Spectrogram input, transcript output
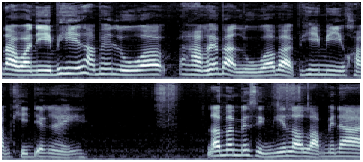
แต่วันนี้พี่ทำให้รู้ว่าทำให้ป่านรู้ว่าแบบพี่มีความคิดยังไง แล้วมันเป็นสิ่งที่เรารับไม่ได้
